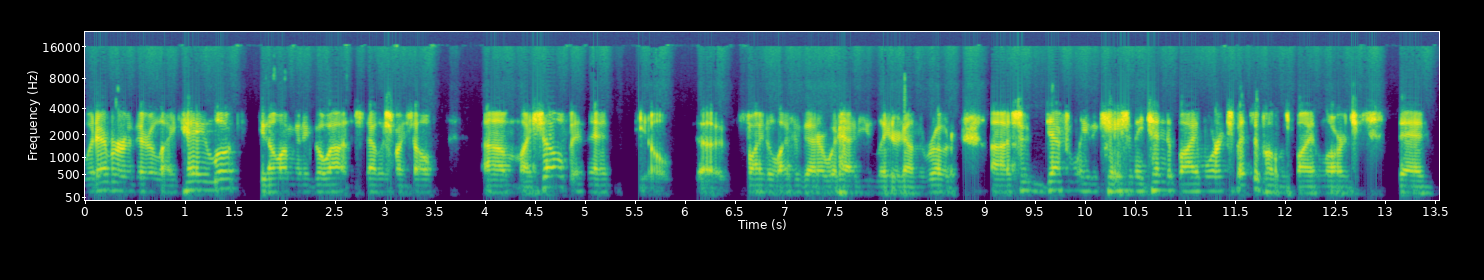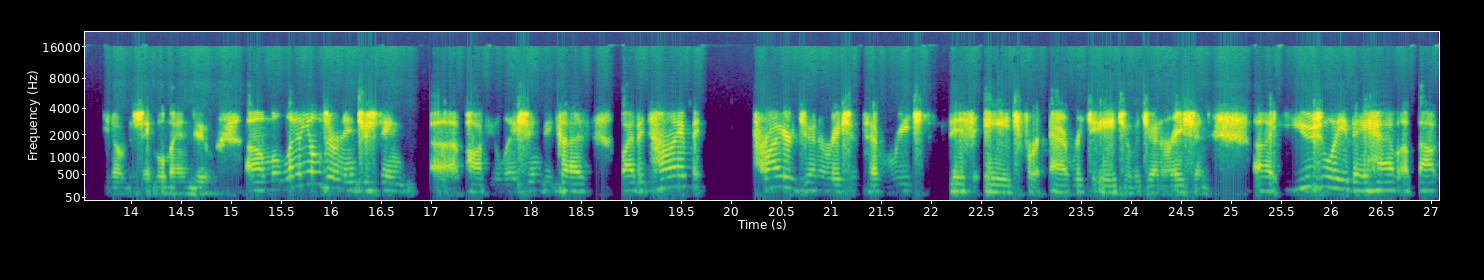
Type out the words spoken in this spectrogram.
whatever. They're like, hey, look, you know, I'm going to go out and establish myself um, myself, and then you know, uh, find a life event or what have you later down the road. Uh, so definitely the case, and they tend to buy more expensive homes by and large than you know the single men do. Um, millennials are an interesting uh, population because by the time prior generations have reached this age for average age of a generation. Uh, usually they have about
